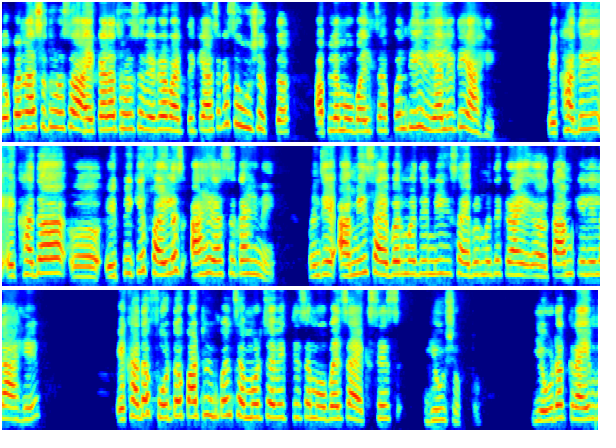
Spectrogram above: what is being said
लोकांना असं थोडंसं ऐकायला थोडंसं वेगळं वाटतं की असं कसं होऊ शकतं? आपल्या मोबाईलचा पण ती रियालिटी आहे. एखादी एखादा एपीके फाईलच आहे असं काही नाही. म्हणजे आम्ही सायबरमध्ये मी सायबरमध्ये क्राय काम केलेलं आहे. एखादा फोटो पाठवून पण समोरच्या व्यक्तीचा मोबाईलचा ऍक्सेस घेऊ शकतो. एवढं क्राईम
